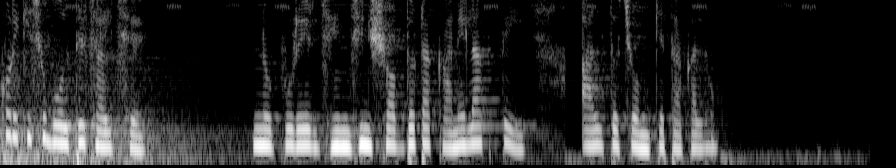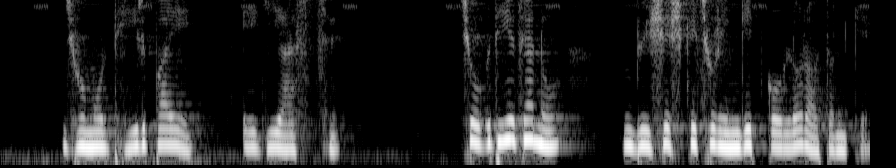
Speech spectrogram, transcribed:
করে কিছু বলতে চাইছে। নুপুরের ঝিনঝিন শব্দটা কানে লাগতেই আলতো চমকে তাকালো। ঝুমুর ধীর পায়ে এগিয়ে আসছে। চোখ দিয়ে যেন বিশেষ কিছুর ইঙ্গিত করল রতনকে।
